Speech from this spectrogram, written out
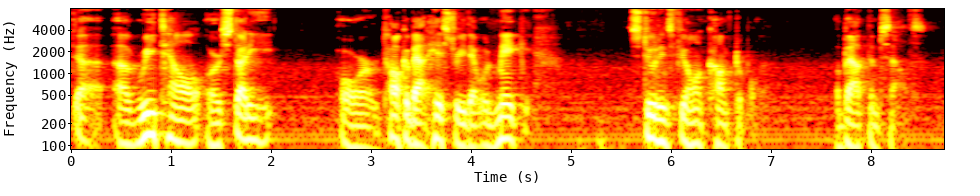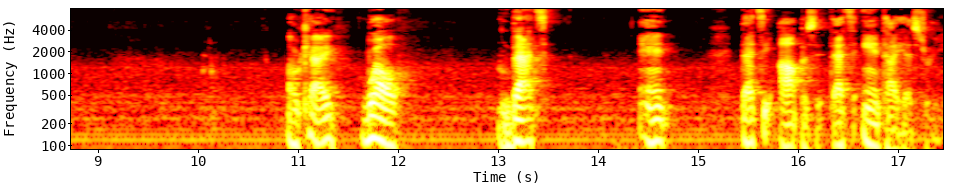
to uh, uh, retell or study or talk about history that would make students feel uncomfortable about themselves. Okay, well, that's and that's the opposite. That's anti-history.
